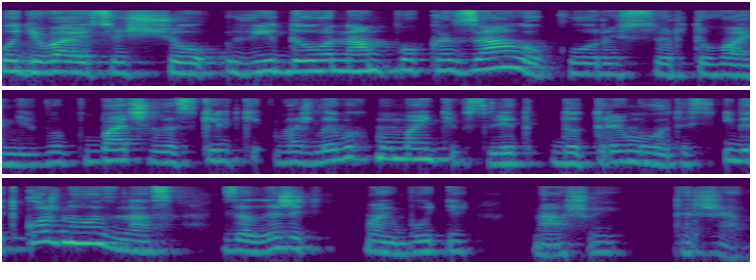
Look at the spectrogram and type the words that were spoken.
Сподіваюся, що відео нам показало користь сортування. Ви побачили, скільки важливих моментів слід дотримуватись, і від кожного з нас залежить майбутнє нашої держави.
